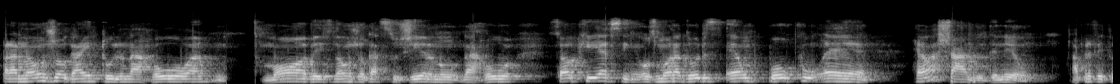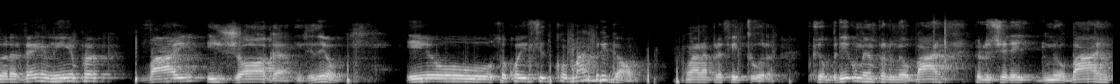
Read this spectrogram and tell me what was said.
para não jogar entulho na rua, móveis, não jogar sujeira no, na rua. Só que, assim, os moradores é um pouco é, relaxado, entendeu? A prefeitura vem, limpa, vai e joga, entendeu? Eu sou conhecido como mais brigão lá na prefeitura. Porque eu brigo mesmo pelo meu bairro, pelos direitos do meu bairro,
